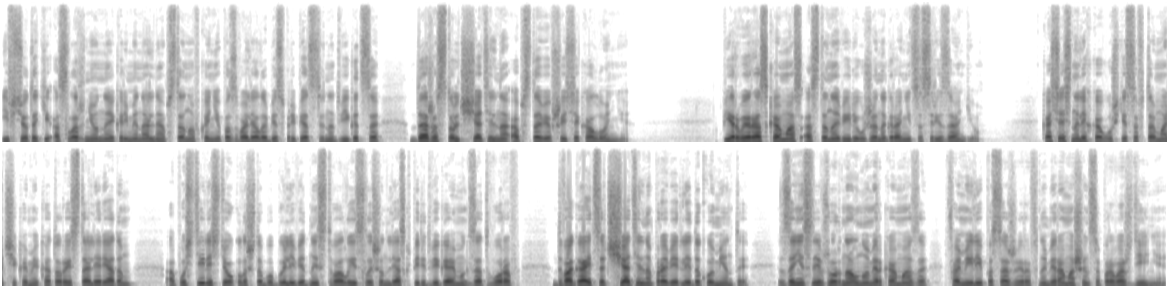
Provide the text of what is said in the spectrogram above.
И все-таки осложненная криминальная обстановка не позволяла беспрепятственно двигаться даже столь тщательно обставившейся колонне. Первый раз КАМАЗ остановили уже на границе с Рязанью. Косясь на легковушки с автоматчиками, которые стали рядом, опустили стекла, чтобы были видны стволы и слышен лязг передвигаемых затворов, два гайца тщательно проверили документы, занесли в журнал номер КАМАЗа, фамилии пассажиров, номера машин сопровождения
